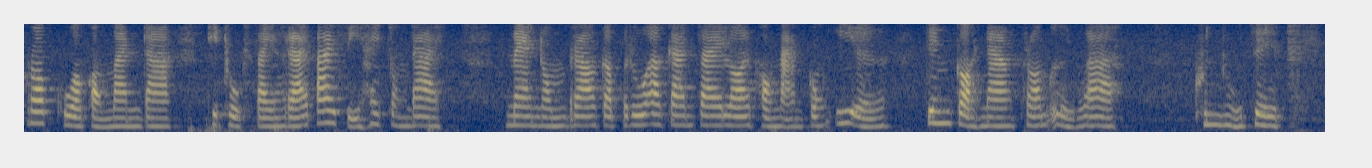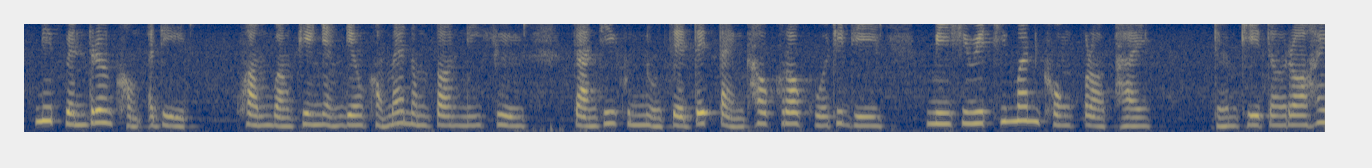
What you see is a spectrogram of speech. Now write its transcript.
ครอบครัวของมารดา ที่ถูกใส่ร้ายป้ายสีให้จงได้ แม่นมราวกับรู้อาการใจลอยของนานกงอี้เอ๋อจึงกอดนางพร้อมเอ่ยว่า คุณหนูเจดนี่เป็นเรื่องของอดีต ความหวังเพียงอย่างเดียวของแม่นมตอนนี้คือ การที่คุณหนูเจดได้แต่งเข้าครอบครัวที่ดี มีชีวิตที่มั่นคงปลอดภัย เดิมทีจะรอให้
